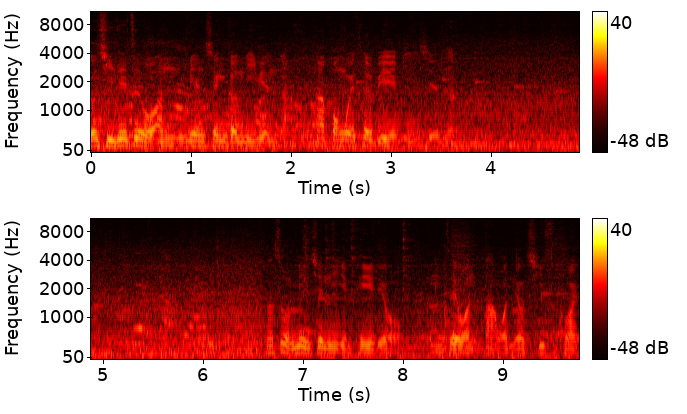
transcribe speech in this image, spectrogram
尤其在这碗面线羹里面呢、它风味特别明显呢、那这碗面线里的配料，我们这碗大碗要七十块，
